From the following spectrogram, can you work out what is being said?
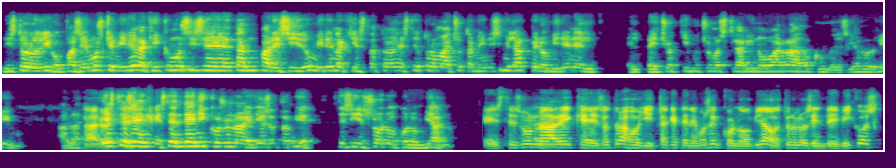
Listo, Rodrigo. Pasemos que miren aquí como si se ve tan parecido. Miren, aquí está todo este otro macho también es similar, pero miren el, el pecho aquí mucho más claro y no barrado, como decía Rodrigo. este, es, este endémico es una belleza también. Este sí es solo colombiano. Este es un ave que es otra joyita que tenemos en Colombia, otro de los endémicos,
